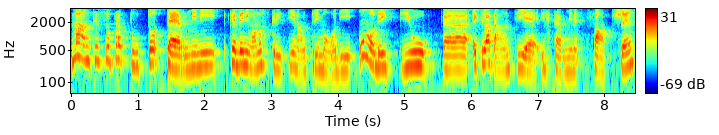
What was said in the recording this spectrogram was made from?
ma anche e soprattutto termini che venivano scritti in altri modi. Uno dei più eh, eclatanti è il termine facce,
